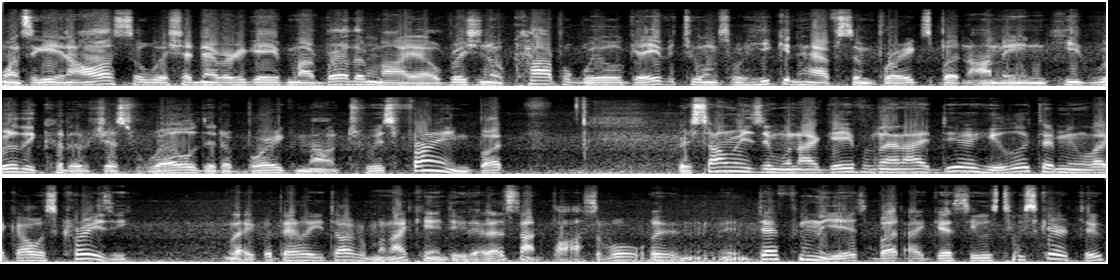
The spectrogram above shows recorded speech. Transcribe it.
once again, I also wish I never gave my brother my original copper wheel, gave it to him so he can have some brakes, but I mean, he really could have just welded a brake mount to his frame, but for some reason, when I gave him that idea, he looked at me like I was crazy. Like, what the hell are you talking about? I can't do that. That's not possible. And it definitely is, but I guess he was too scared to.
